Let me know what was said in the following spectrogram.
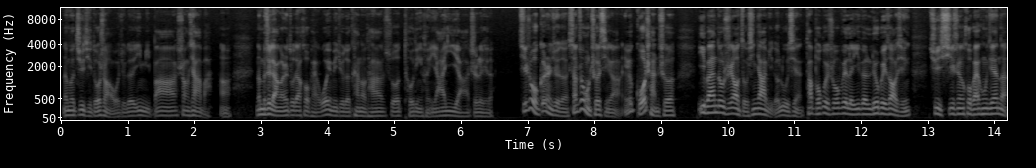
那么具体多少，我觉得一米八上下吧啊。那么这两个人坐在后排，我也没觉得看到他说头顶很压抑啊之类的。其实我个人觉得，像这种车型啊，因为国产车一般都是要走性价比的路线，它不会说为了一个溜背造型去牺牲后排空间的。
